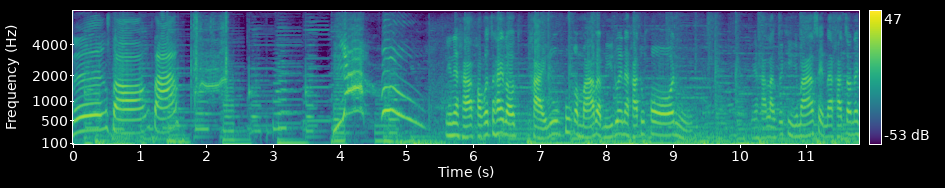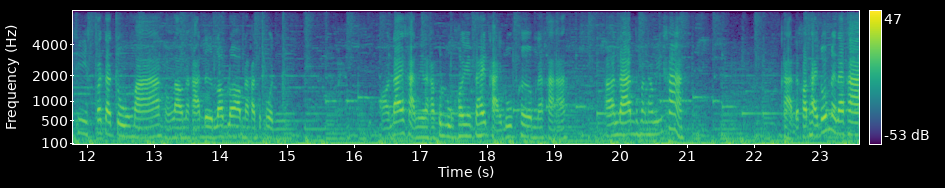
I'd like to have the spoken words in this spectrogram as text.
หนึ่งสองสามยาฮูนี่นะคะเขาก็จะให้เราถ่ายรูปคู่กับม้าแบบนี้ด้วยนะคะ ทุกคน นะคะ หลังจากขี่ม้าเสร็จนะคะ เจ้าหน้าที่ก็จะจูงม้าของเรานะคะ เดินรอบๆนะคะ ทุกคนอ๋อได้ค่ะนี่นะคะ คุณลุงเขายังจะให้ถ่ายรูปเพิ่มนะคะเอาอันดานมาทางนี้ค่ะ ค่ะเดี๋ยวขอถ่ายรูปหน่อยนะคะ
